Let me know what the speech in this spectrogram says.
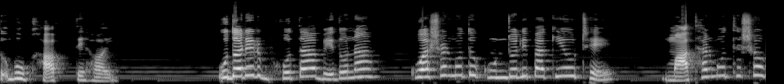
তবু ভাবতে হয়। উদরের ভোতা বেদনা কুয়াশার মতো কুণ্ডলি পাকিয়ে ওঠে মাথার মধ্যে সব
